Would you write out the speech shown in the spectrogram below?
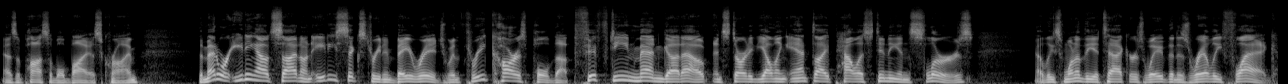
as a possible bias crime. The men were eating outside on 86th Street in Bay Ridge when three cars pulled up. 15 men got out and started yelling anti Palestinian slurs. At least one of the attackers waved an Israeli flag.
